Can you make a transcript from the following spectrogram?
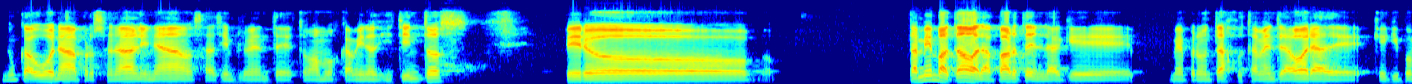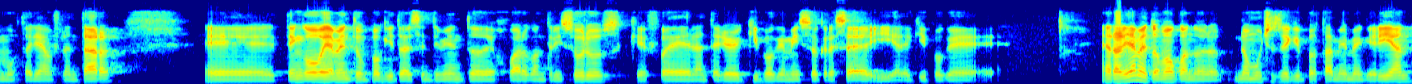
nunca hubo nada personal ni nada, o sea, simplemente tomamos caminos distintos. Pero también batado a la parte en la que me preguntás justamente ahora de qué equipo me gustaría enfrentar. Eh, tengo obviamente un poquito de sentimiento de jugar contra Isurus, que fue el anterior equipo que me hizo crecer y el equipo que en realidad me tomó cuando no muchos equipos también me querían.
